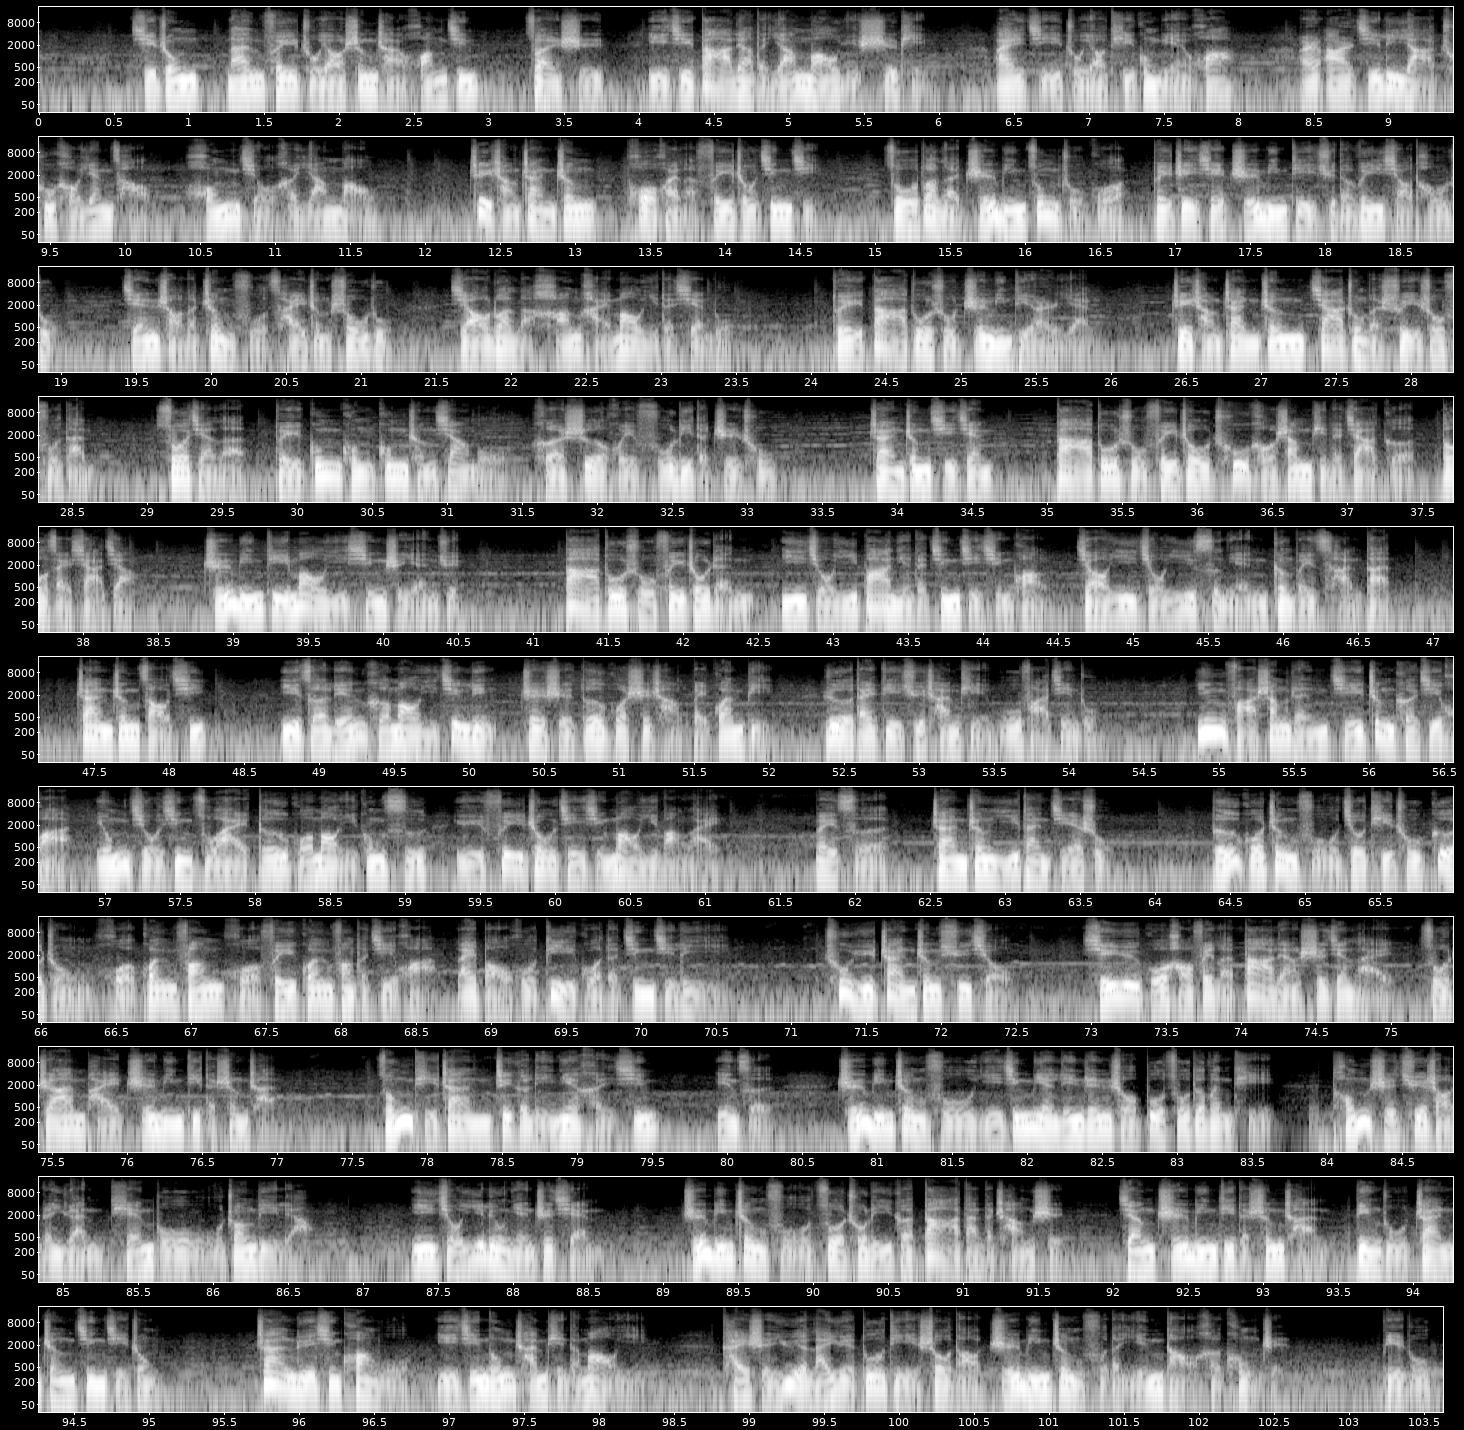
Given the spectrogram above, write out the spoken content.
其中，南非主要生产黄金、钻石以及大量的羊毛与食品；埃及主要提供棉花，而阿尔及利亚出口烟草、红酒和羊毛。这场战争破坏了非洲经济，阻断了殖民宗主国对这些殖民地区的微小投入，减少了政府财政收入，搅乱了航海贸易的线路。对大多数殖民地而言，这场战争加重了税收负担。缩减了对公共工程项目和社会福利的支出。战争期间，大多数非洲出口商品的价格都在下降，殖民地贸易形势严峻。大多数非洲人1918年的经济情况较1914年更为惨淡。战争早期，一则联合贸易禁令致使德国市场被关闭，热带地区产品无法进入。英法商人及政客计划永久性阻碍德国贸易公司与非洲进行贸易往来。为此，战争一旦结束，德国政府就提出各种或官方或非官方的计划来保护帝国的经济利益。出于战争需求，协约国耗费了大量时间来组织安排殖民地的生产。总体战这个理念很新，因此殖民政府已经面临人手不足的问题。同时缺少人员填补武装力量。一九一六年之前，殖民政府做出了一个大胆的尝试，将殖民地的生产并入战争经济中。战略性矿物以及农产品的贸易开始越来越多地受到殖民政府的引导和控制。比如，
